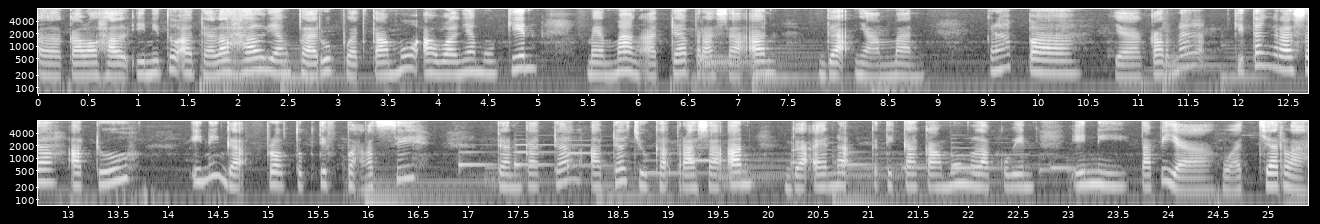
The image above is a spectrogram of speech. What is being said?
uh, kalau hal ini tuh adalah hal yang baru buat kamu awalnya mungkin memang ada perasaan gak nyaman. Kenapa? Ya karena kita ngerasa aduh ini gak produktif banget sih dan kadang ada juga perasaan gak enak ketika kamu ngelakuin ini. Tapi ya wajar lah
